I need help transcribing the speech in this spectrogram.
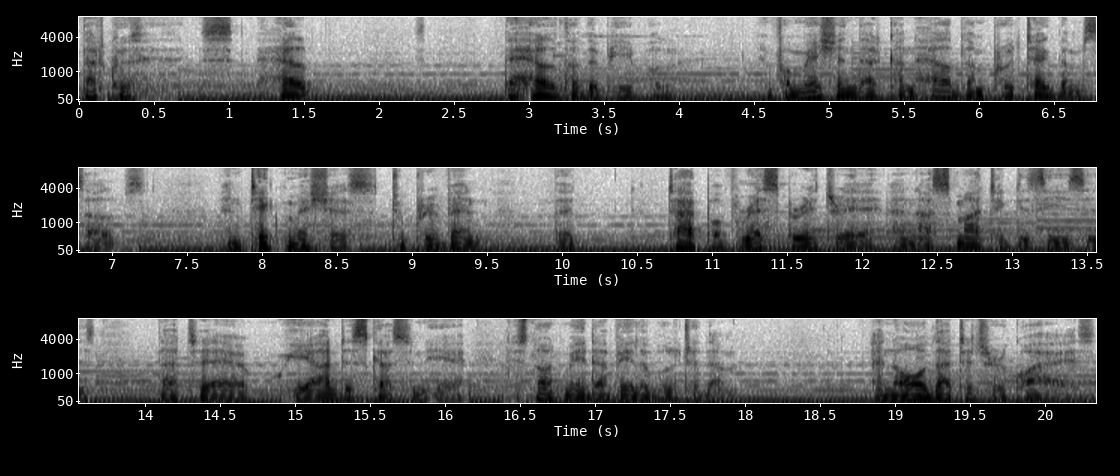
that could help the health of the people information that can help them protect themselves and take measures to prevent the type of respiratory and asthmatic diseases that uh, we are discussing here is not made available to them. And all that it requires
